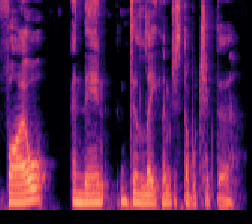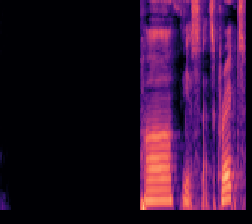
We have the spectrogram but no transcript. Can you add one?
file and then delete. Let me just double check the path. Yes, that's correct.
